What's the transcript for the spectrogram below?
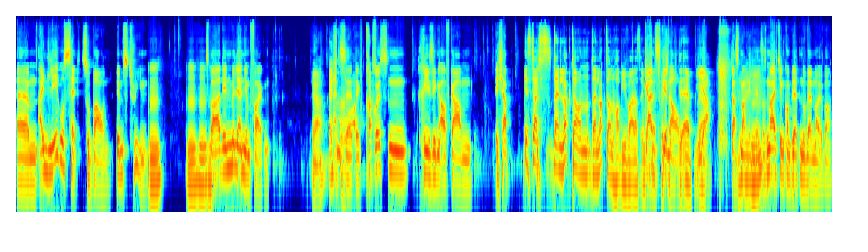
ähm, ein Lego-Set zu bauen im Stream. Mhm. Mhm. Und zwar den Millennium Falcon. Ja, echt? Eines der, Oh, der krass. größten riesigen Aufgaben. Ich habe Ist das dein Lockdown, dein Lockdown-Hobby war das irgendwie Ganz genau. Äh, ja. das mache ich jetzt. Das mache ich den kompletten November über.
